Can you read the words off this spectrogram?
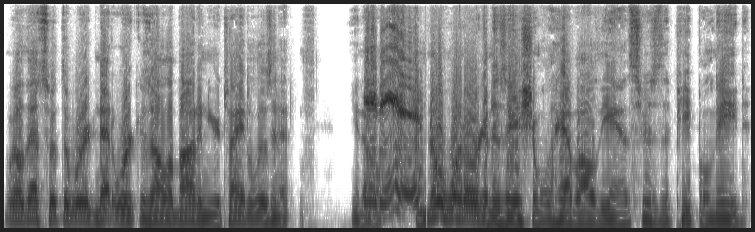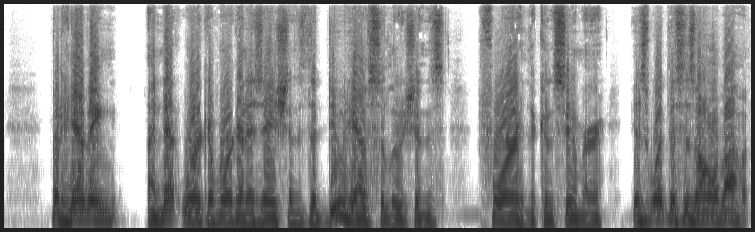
Well, that's what the word network is all about in your title, isn't it? You know, it is. No one organization will have all the answers that people need, but having a network of organizations that do have solutions for the consumer is what this is all about.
